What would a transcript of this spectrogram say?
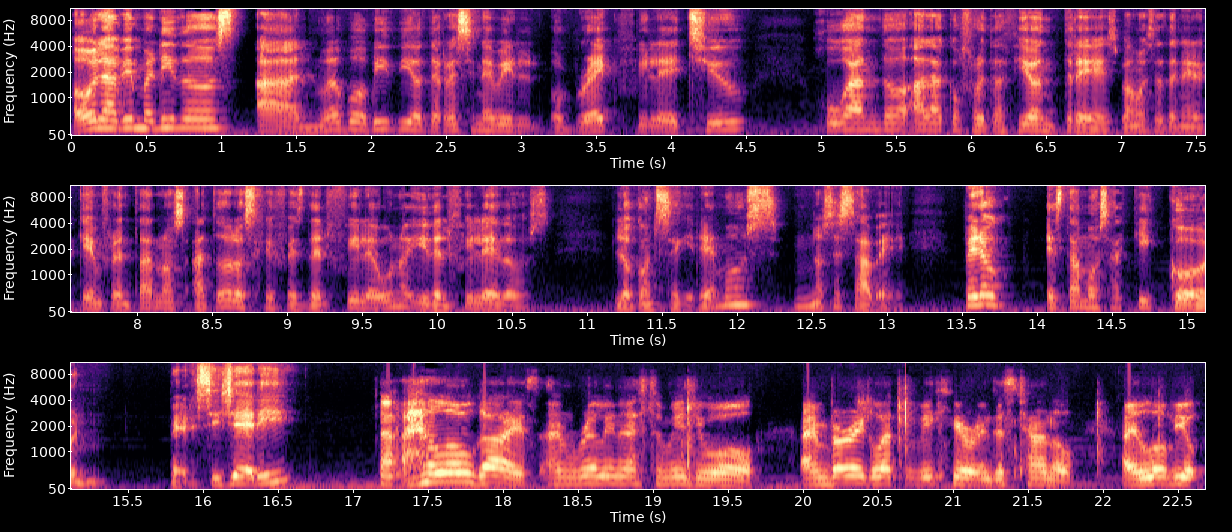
Hola, bienvenidos al nuevo vídeo de Resident Evil Break File 2 jugando a la confrontación 3. Vamos a tener que enfrentarnos a todos los jefes del File 1 y del File 2. ¿Lo conseguiremos? No se sabe. Pero estamos aquí con Percy Jerry. Uh, hello guys, I'm really nice to meet you all. I'm very glad to be here in this channel. I love you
